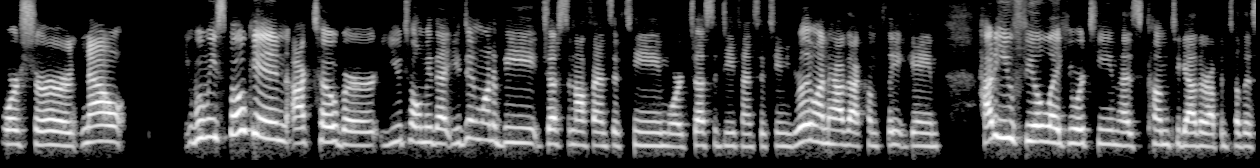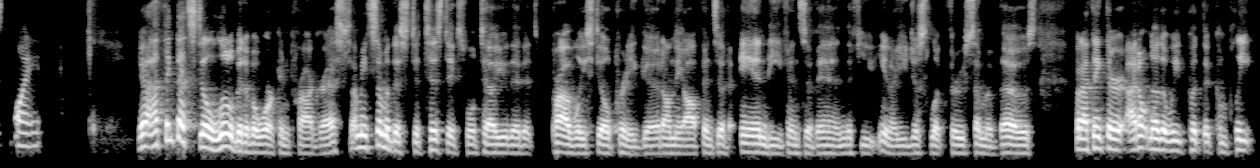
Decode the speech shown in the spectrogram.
For sure. Now, when we spoke in October, you told me that you didn't want to be just an offensive team or just a defensive team. You really wanted to have that complete game. How do you feel like your team has come together up until this point? Yeah, I think that's still a little bit of a work in progress. I mean, some of the statistics will tell you that it's probably still pretty good on the offensive and defensive end if you, you know, you just look through some of those. But I think there, I don't know that we've put the complete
